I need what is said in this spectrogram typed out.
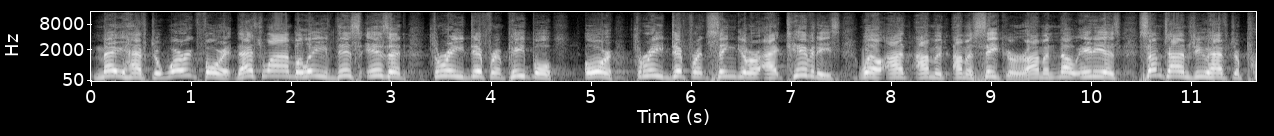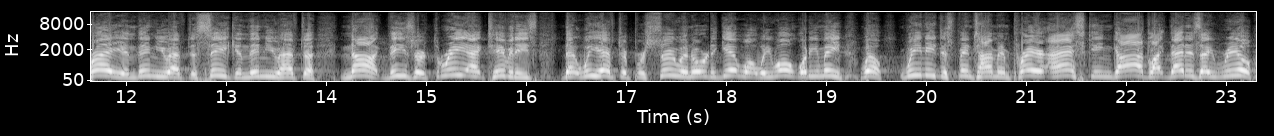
may have to work for it. That's why I believe this isn't three different people or three different singular activities. Well, I, am a, I'm a seeker. I'm a, no, it is. Sometimes you have to pray and then you have to seek and then you have to knock. These are three activities that we have to pursue in order to get what we want. What do you mean? Well, we need to spend time in prayer asking God like that is a real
